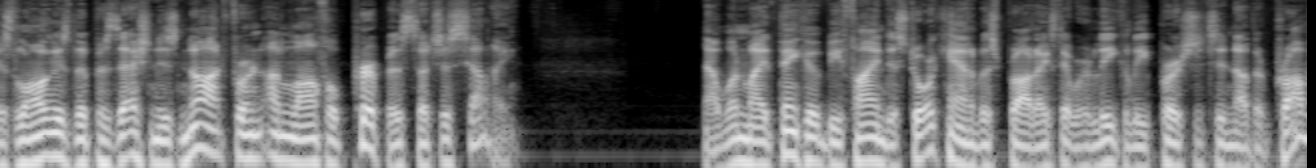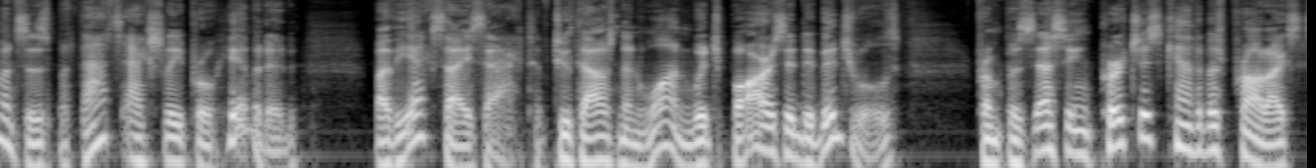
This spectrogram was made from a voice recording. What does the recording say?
as long as the possession is not for an unlawful purpose such as selling. Now, one might think it would be fine to store cannabis products that were legally purchased in other provinces, but that's actually prohibited by the Excise Act of 2001, which bars individuals from possessing purchased cannabis products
